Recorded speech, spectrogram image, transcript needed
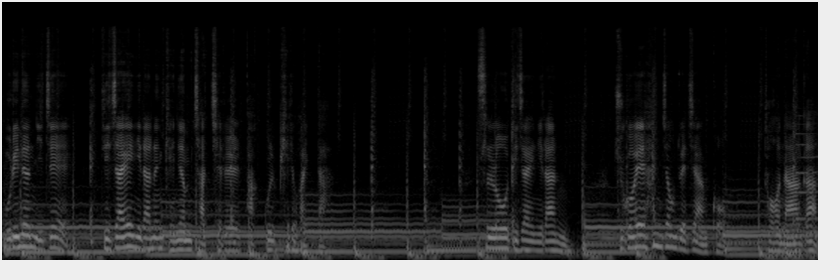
우리는 이제 디자인이라는 개념 자체를 바꿀 필요가 있다. 슬로우 디자인이란 주거에 한정되지 않고 더 나아가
